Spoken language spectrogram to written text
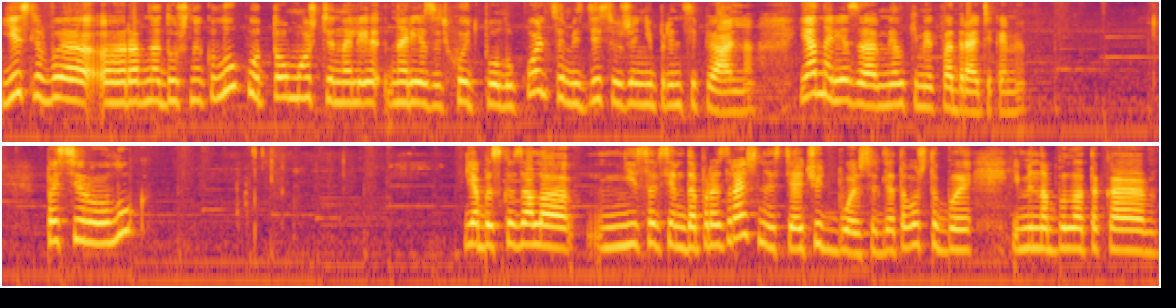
Если вы э, равнодушны к луку, то можете нарезать хоть полукольцами, здесь уже не принципиально. Я нарезала мелкими квадратиками. Пассирую лук я бы сказала, не совсем до прозрачности, а чуть больше, для того, чтобы именно была такая,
